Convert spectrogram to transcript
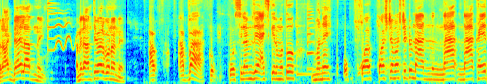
রাগ দেয় লাভ নেই। আমি রানতে পারব না আব্বা করছিলাম যে আজকের মতো মানে কষ্টে মষ্টে একটু না না না খাইয়ে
